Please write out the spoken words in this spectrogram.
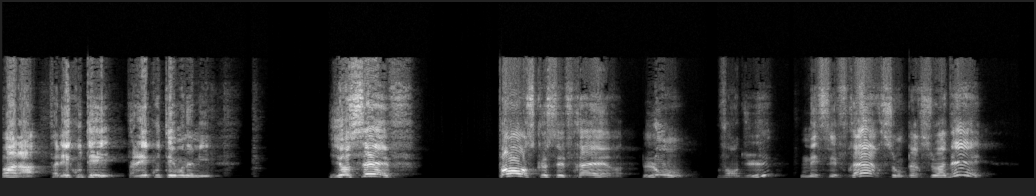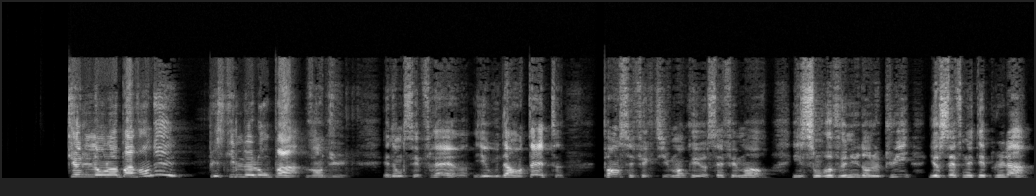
Voilà, fallait écouter, fallait écouter mon ami. Yosef pense que ses frères l'ont vendu, mais ses frères sont persuadés qu'ils ne l'ont pas vendu, puisqu'ils ne l'ont pas vendu. Et donc ses frères, Yehuda en tête, pensent effectivement que Yosef est mort. Ils sont revenus dans le puits, Yosef n'était plus là.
